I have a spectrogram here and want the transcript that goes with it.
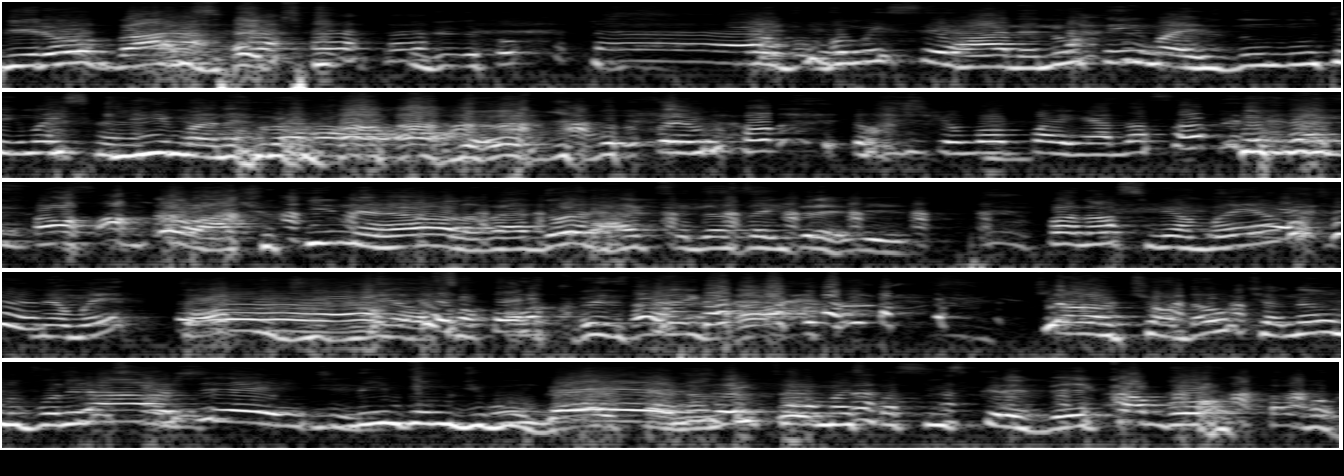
Virou vários aqui. Virou- Não, vamos encerrar, né? Não tem mais, não, não tem mais clima, né, pra falar mais- Eu acho que eu vou apanhar da Sabrina. Eu acho que não, ela vai adorar que você deu essa entrevista. Fala, nossa, minha mãe é, minha mãe é top de mim, ela só fala coisa legal. Tchau, tchau, dá um tchau. Não, não vou nem Tchau, mais falar- gente. Nem vamos divulgar Um beijo. nem fala mais pra se inscrever. Acabou, acabou.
